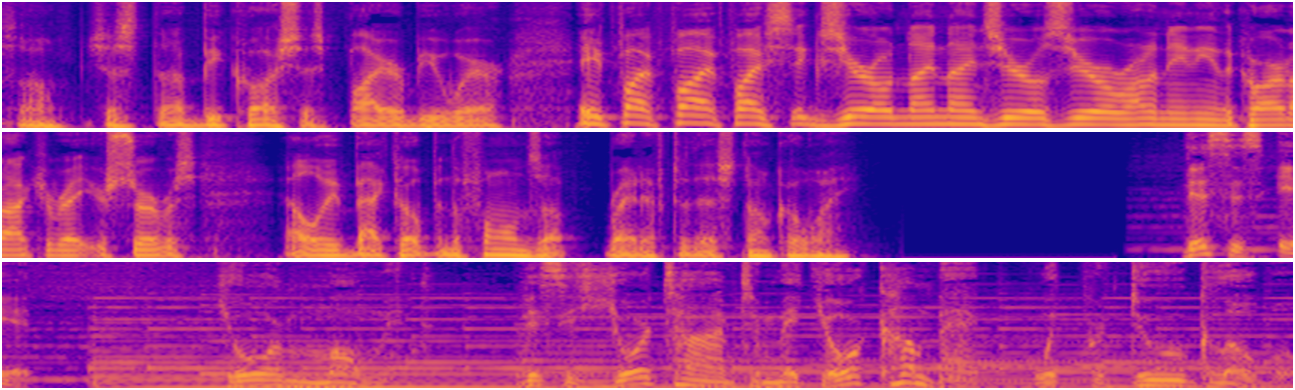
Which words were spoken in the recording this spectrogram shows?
So just uh, be cautious. Buyer beware. 855-560-9900. Ron Ananian, the car doctor at your service. I'll be back to open the phones up right after this. Don't go away. This is it. Your moment. This is your time to make your comeback with Purdue Global.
